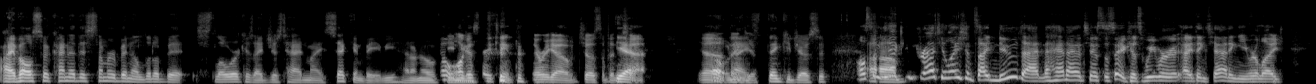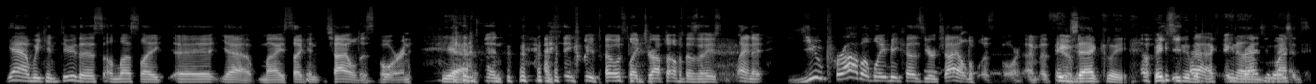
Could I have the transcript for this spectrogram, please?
I've also kind of this summer been a little bit slower because I just had my second baby. I don't know if oh august 18th there we go joseph in Yeah. chat yeah oh, thank nice. you Thank you, Joseph. Also, yeah, Um, congratulations. I knew that and I hadn't had a chance to say because we were, I think, chatting. You were like, yeah, we can do this unless, like, uh, yeah, my second child is born. Yeah. And I think we both, like, dropped off of the same planet. You probably because your child was born, I'm assuming. exactly. Basically, the- yeah, you know, congratulations.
